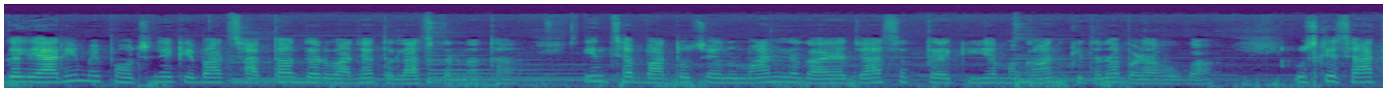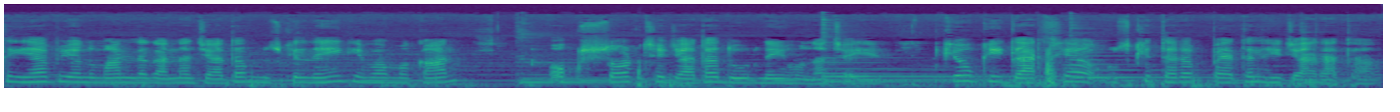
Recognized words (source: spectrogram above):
गलियारे में पहुँचने के बाद सातवां दरवाज़ा तलाश करना था। इन सब बातों से अनुमान लगाया जा सकता है कि यह मकान कितना बड़ा होगा। उसके साथ यह भी अनुमान लगाना ज़्यादा मुश्किल नहीं कि वह मकान ऑक्सफोर्ड से ज़्यादा दूर नहीं होना चाहिए, क्योंकि गार्सिया उसकी तरफ़ पैदल ही जा रहा था।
